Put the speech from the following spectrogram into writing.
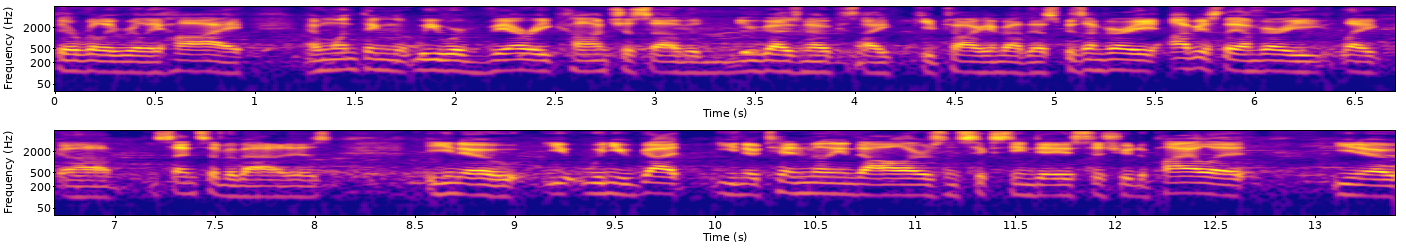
they're really really high. And one thing that we were very conscious of and you guys know because i keep talking about this because i'm very obviously i'm very like uh, sensitive about it is you know you, when you've got you know 10 million dollars in 16 days to shoot a pilot you know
